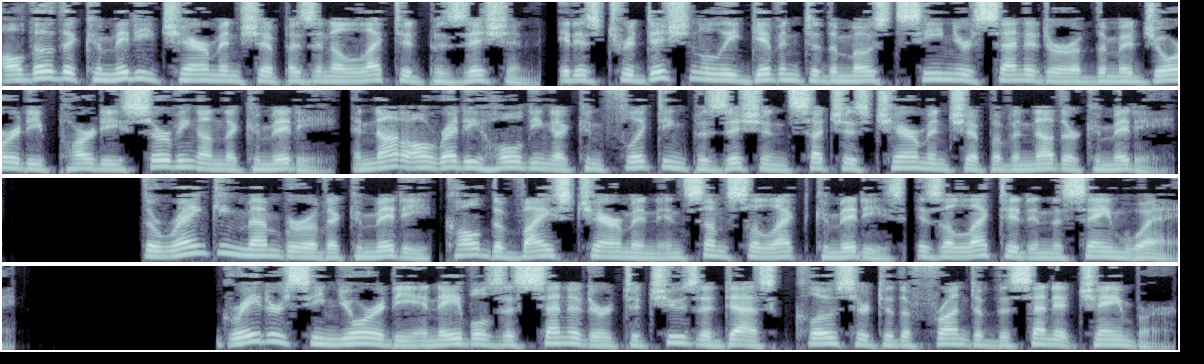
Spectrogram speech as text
Although the committee chairmanship is an elected position, it is traditionally given to the most senior senator of the majority party serving on the committee, and not already holding a conflicting position such as chairmanship of another committee. The ranking member of a committee called the vice chairman in some select committees is elected in the same way. Greater seniority enables a senator to choose a desk closer to the front of the Senate chamber.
